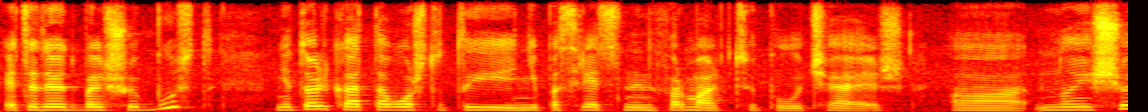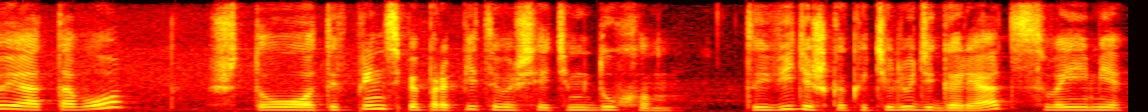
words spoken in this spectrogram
это дает большой буст не только от того, что ты непосредственно информацию получаешь, а, но еще и от того, что ты, в принципе, пропитываешься этим духом, ты видишь, как эти люди горят своими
